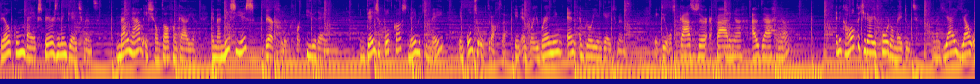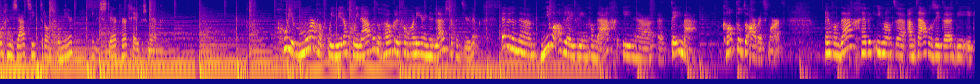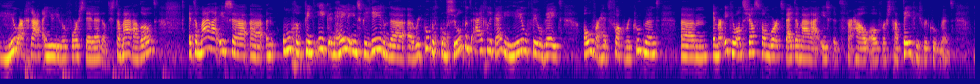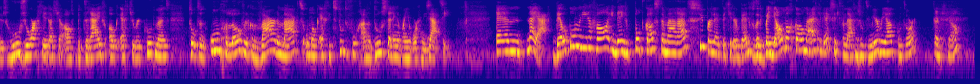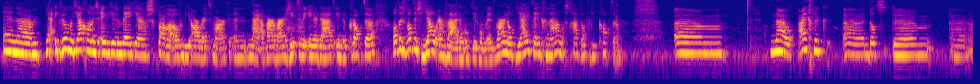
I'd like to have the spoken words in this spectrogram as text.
Welkom bij Experts in Engagement. Mijn naam is Chantal van Kuijen en mijn missie is werkgeluk voor iedereen. In deze podcast neem ik je mee in onze opdrachten in employer branding en employee engagement. Ik deel onze casussen, ervaringen, uitdagingen. En ik hoop dat je daar je voordeel mee doet en dat jij jouw organisatie transformeert in een sterk werkgeversmerk. Goedemorgen of goedemiddag, goedenavond, afhankelijk van wanneer je het luistert natuurlijk. We hebben een uh, nieuwe aflevering vandaag in uh, het thema krapte op de arbeidsmarkt. En vandaag heb ik iemand uh, aan tafel zitten die ik heel erg graag aan jullie wil voorstellen. Dat is Tamara Rood. En Tamara is, een vind ik, een hele inspirerende recruitment consultant eigenlijk. Hè, die heel veel weet over het vak recruitment. Um, en waar ik heel enthousiast van word bij Tamara is het verhaal over strategisch recruitment. Dus hoe zorg je dat je als bedrijf ook echt je recruitment tot een ongelofelijke waarde maakt om ook echt iets toe te voegen aan de doelstellingen van je organisatie. En nou ja, welkom in ieder geval in deze podcast, Tamara. Super leuk dat je er bent. Of dat ik bij jou mag komen eigenlijk. Hè. Ik zit vandaag in Zoetermeer bij jou op kantoor. Dankjewel. En uh, ja, ik wil met jou gewoon eens eventjes een beetje sparren over die arbeidsmarkt. En nou ja, waar, waar zitten we inderdaad in de krapte? Wat is, wat is jouw ervaring op dit moment? Waar loop jij tegenaan als het gaat over die krapte? Um, nou, eigenlijk uh, dat, de,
